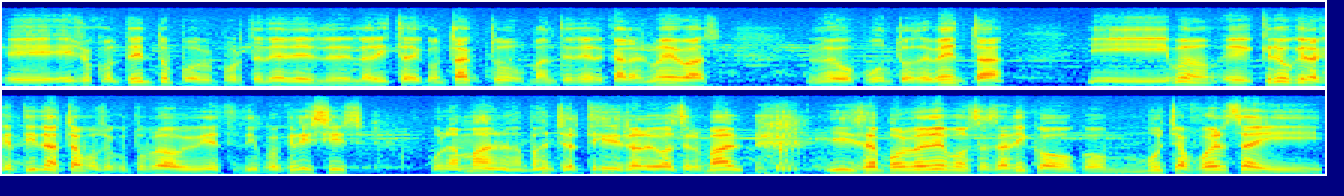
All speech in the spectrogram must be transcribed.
eh, ellos contentos por, tener la lista de contacto, mantener caras nuevas, nuevos puntos de venta. Y bueno, eh, creo que en Argentina estamos acostumbrados a vivir este tipo de crisis. Una mancha al tigre no le va a hacer mal. Y volveremos a salir con, mucha fuerza y,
